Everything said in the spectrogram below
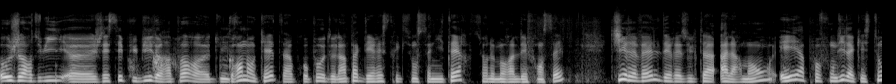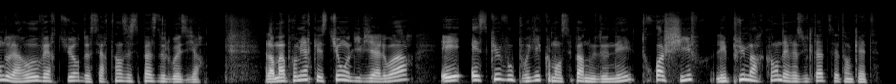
Aujourd'hui, euh, GC publie le rapport euh, d'une grande enquête à propos de l'impact des restrictions sanitaires sur le moral des Français, qui révèle des résultats alarmants et approfondit la question de la réouverture de certains espaces de loisirs. Alors ma première question, Olivier Alloire, est est-ce que vous pourriez commencer par nous donner trois chiffres les plus marquants des résultats de cette enquête?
